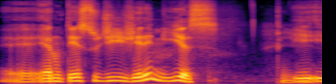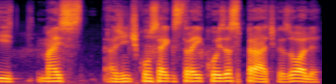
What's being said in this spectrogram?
É, era um texto de Jeremias. E, e- mas a gente consegue extrair coisas práticas. Olha,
